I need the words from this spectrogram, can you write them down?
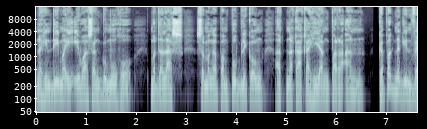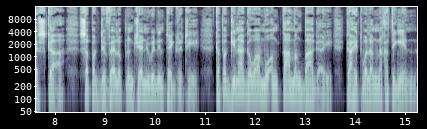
na hindi maiiwasang gumuho madalas sa mga pampublikong at nakakahiyang paraan. Kapag nag-invest ka sa pag-develop ng genuine integrity, kapag ginagawa mo ang tamang bagay kahit walang nakatingin,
